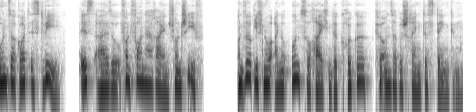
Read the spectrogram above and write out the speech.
Unser Gott ist wie, ist also von vornherein schon schief und wirklich nur eine unzureichende Krücke für unser beschränktes Denken.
